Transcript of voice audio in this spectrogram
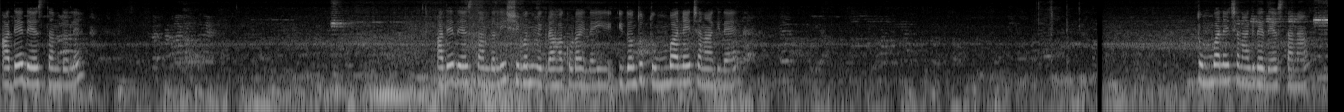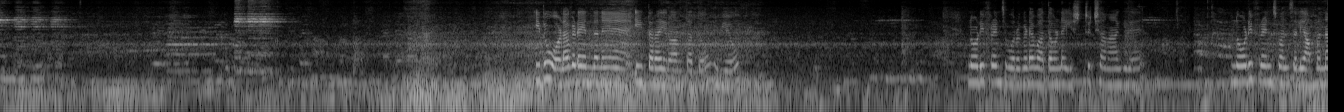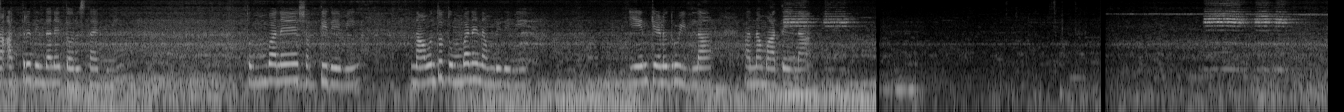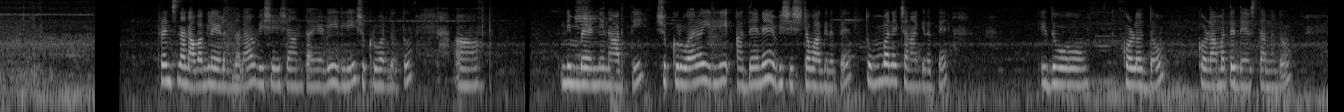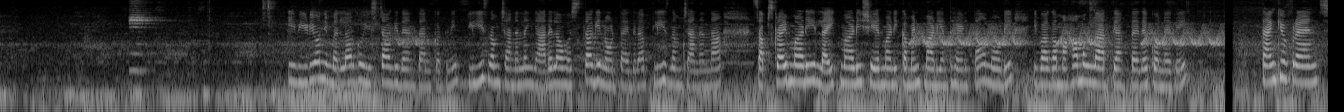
ಅದೇ ದೇವಸ್ಥಾನದಲ್ಲೇ. ಅದೇ ದೇವಸ್ಥಾನದಲ್ಲಿ ಶಿವನ ವಿಗ್ರಹ ಕೂಡ ಇದೆ. ಇದಂತೂ ತುಂಬಾ ಚೆನ್ನಾಗಿದೆ. ತುಂಬಾ ಚೆನ್ನಾಗಿದೆ ದೇವಸ್ಥಾನ. ಇದು ಒಳಗಡೆಯಿಂದನೇ ಈ ಥರ ಇರೋವಂಥದ್ದು ವ್ಯೂ. ನೋಡಿ ಫ್ರೆಂಡ್ಸ್, ಹೊರಗಡೆ ವಾತಾವರಣ ಎಷ್ಟು ಚೆನ್ನಾಗಿದೆ. ನೋಡಿ ಫ್ರೆಂಡ್ಸ್, ಒಂದ್ಸಲಿ ಅಮ್ಮನ ಹತ್ರದಿಂದನೇ ತೋರಿಸ್ತಾ ಇದ್ದೀನಿ. ತುಂಬಾ ಶಕ್ತಿ ದೇವಿ ನಾವಂತೂ ತುಂಬಾ ನಂಬಿದ್ದೀವಿ ಏನು ಕೇಳಿದ್ರೂ ಇಲ್ಲ ಅನ್ನೋ ಮಾತೇ ಇಲ್ಲ. ಫ್ರೆಂಡ್ಸ್, ನಾನು ಆವಾಗಲೇ ಹೇಳಿದ್ನಲ್ಲ, ವಿಶೇಷ ಅಂತ ಹೇಳಿ ಇಲ್ಲಿ ಶುಕ್ರವಾರದೊತ್ತು ನಿಂಬೆಹಣ್ಣಿನ ಆರತಿ. ಶುಕ್ರವಾರ ಇಲ್ಲಿ ಅದೇ ವಿಶಿಷ್ಟವಾಗಿರುತ್ತೆ. ತುಂಬಾ ಚೆನ್ನಾಗಿರುತ್ತೆ. ಇದು ಕೊಳದ್ದು, ಕೊಳ ಮತ್ತು ದೇವಸ್ಥಾನದ್ದು. ಈ ವಿಡಿಯೋ ನಿಮ್ಮೆಲ್ಲರಿಗೂ ಇಷ್ಟ ಆಗಿದೆ ಅಂತ ಅನ್ಕೋತೀನಿ. ಪ್ಲೀಸ್ ನಮ್ಮ ಚಾನಲ್ನ ಯಾರೆಲ್ಲ ಹೊಸದಾಗಿ ನೋಡ್ತಾ ಇದ್ದೀರಾ, ಪ್ಲೀಸ್ ನಮ್ಮ ಚಾನಲ್ನ ಸಬ್ಸ್ಕ್ರೈಬ್ ಮಾಡಿ, ಲೈಕ್ ಮಾಡಿ, ಶೇರ್ ಮಾಡಿ, ಕಮೆಂಟ್ ಮಾಡಿ ಅಂತ ಹೇಳ್ತಾ ನೋಡಿ. ಇವಾಗ ಮಹಾಮಂಗಳಾರತಿ ಆಗ್ತಾಯಿದೆ ಕೊನೆಯಲ್ಲಿ ಥ್ಯಾಂಕ್ ಯು ಫ್ರೆಂಡ್ಸ್.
